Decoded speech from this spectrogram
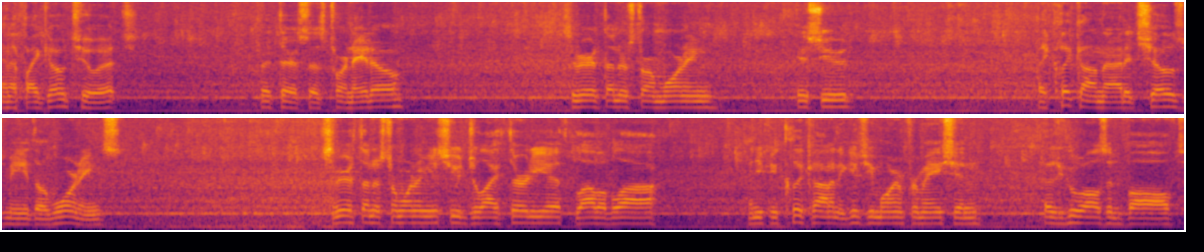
And if I go to it, right there it says tornado, severe thunderstorm warning issued. I click on that, it shows me the warnings. Severe thunderstorm warning issued July 30th, blah blah blah. And you can click on it, it gives you more information, tells you who all's involved,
